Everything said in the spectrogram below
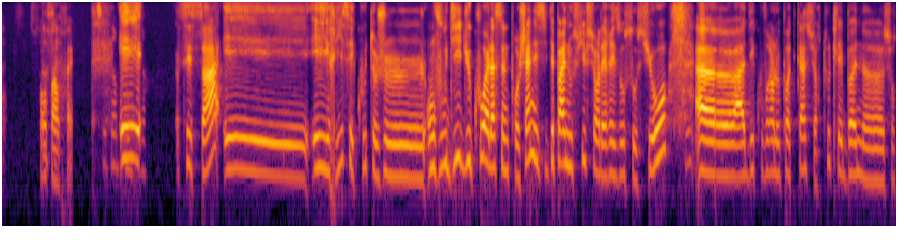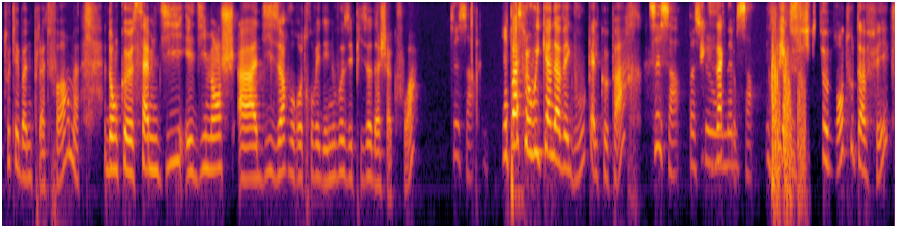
Tout à fait. C'est un Et- plaisir. C'est ça. Et, et Iris, écoute, je, on vous dit du coup à la semaine prochaine. N'hésitez pas à nous suivre sur les réseaux sociaux, euh, à découvrir le podcast sur toutes les bonnes, euh, sur toutes les bonnes plateformes. Donc euh, samedi et dimanche à 10h, vous retrouvez des nouveaux épisodes à chaque fois. C'est ça. On passe le week-end avec vous quelque part. C'est ça, parce qu'on aime ça. Exactement, tout à fait.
